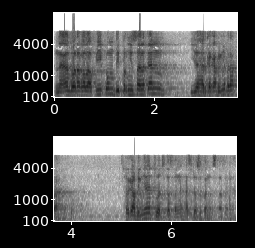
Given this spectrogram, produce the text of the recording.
nah barakallahu fikum dipermisalkan ya harga kambingnya berapa? Harga kambingnya dua juta setengah, ngasih dua juta setengah.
